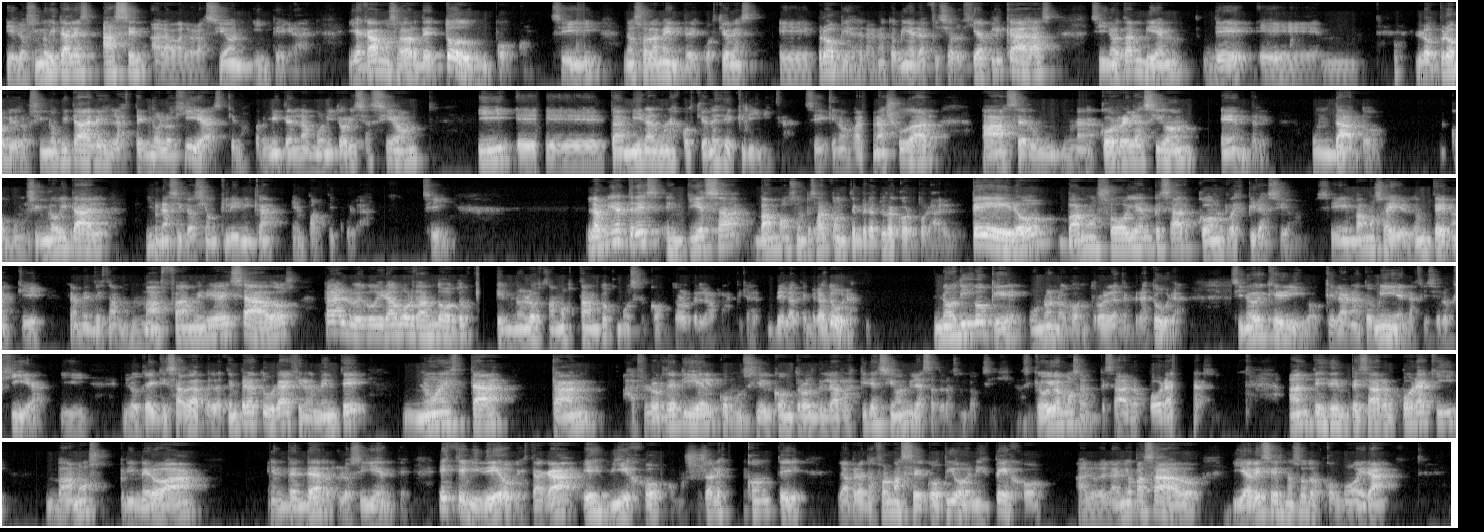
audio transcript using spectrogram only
y los signos vitales hacen a la valoración integral. Y acá vamos a hablar de todo un poco, ¿sí? No solamente de cuestiones eh, propias de la anatomía y la fisiología aplicadas, sino también de eh, lo propio de los signos vitales, las tecnologías que nos permiten la monitorización y también algunas cuestiones de clínica, ¿sí? que nos van a ayudar a hacer una correlación entre un dato como un signo vital y una situación clínica en particular. ¿sí? La unidad 3 empieza, vamos a empezar con temperatura corporal, pero vamos hoy a empezar con respiración. ¿sí? Vamos a ir de un tema que realmente estamos más familiarizados para luego ir abordando otros que no lo estamos tanto, como es el control de la, de la temperatura. No digo que uno no controle la temperatura, sino que digo que la anatomía, la fisiología y lo que hay que saber de la temperatura generalmente no está tan a flor de piel como si el control de la respiración y la saturación de oxígeno. Así que hoy vamos a empezar por aquí. Antes de empezar por aquí, vamos primero a entender lo siguiente. Este video que está acá es viejo, como yo ya les conté, la plataforma se copió en espejo a lo del año pasado y a veces nosotros, como era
